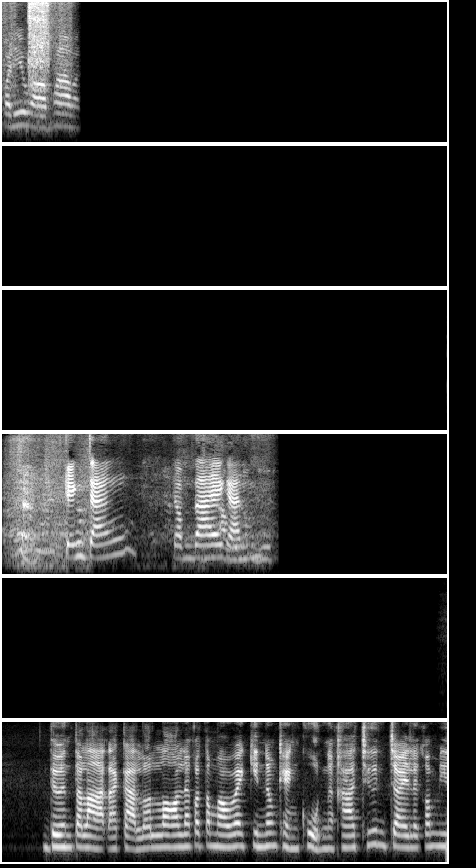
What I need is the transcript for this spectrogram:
พอดีว่าผ้ามัน เก่งจังจำได้กันเดินตลาดอากาศร้อนๆ แล้วก็ต้องมาแวะกินน้ำแข็งขูดนะคะ ชื่นใจแล้วก็มี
